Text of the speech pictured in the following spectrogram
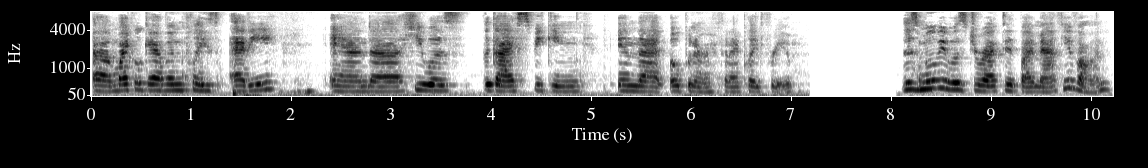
Uh, Michael Gambon plays Eddie, and uh, he was the guy speaking in that opener that I played for you. This movie was directed by Matthew Vaughn.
